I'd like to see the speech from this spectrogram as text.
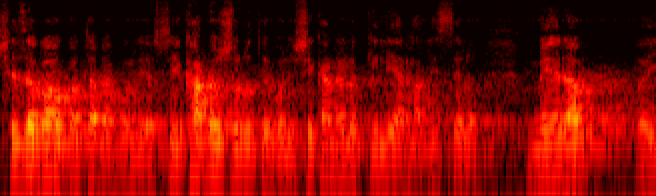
সে জায়গাও কথাটা বলি সেখানেও শুরুতে বলি। সেখানে হলো ক্লিয়ার হাদিস ছিল মেয়েরা ওই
